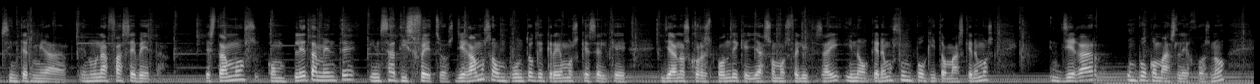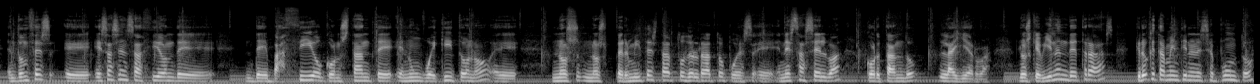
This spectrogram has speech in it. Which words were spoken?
sin terminar, en una fase beta. Estamos completamente insatisfechos. Llegamos a un punto que creemos que es el que ya nos corresponde y que ya somos felices ahí y no, queremos un poquito más, queremos llegar un poco más lejos. ¿no? Entonces, eh, esa sensación de, vacío constante en un huequito, ¿no? Eh, nos, nos permite estar todo el rato pues, eh, en esa selva cortando la hierba. Los que vienen detrás creo que también tienen ese punto,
